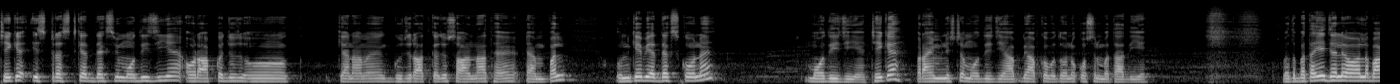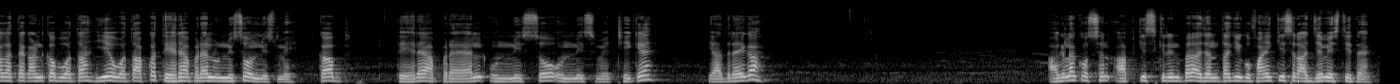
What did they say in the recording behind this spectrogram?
ठीक है इस ट्रस्ट के अध्यक्ष भी मोदी जी हैं और आपका जो आ, क्या नाम है गुजरात का जो सारनाथ है टेंपल उनके भी अध्यक्ष कौन है? मोदी जी हैं ठीक है? प्राइम मिनिस्टर मोदी जी हैं आप भी आपको दोनों क्वेश्चन बता दिए। बता बताइए जलियावाला बाग हत्याकांड कब हुआ था? ये हुआ था आपका तेरह अप्रैल 1919 में। कब? तेरह अप्रैल 1919 में, ठीक है? याद रहेगा? अगला क्वेश्चन आपकी स्क्रीन पर अजंता की गुफाएँ किस राज्य में स्थित हैं?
